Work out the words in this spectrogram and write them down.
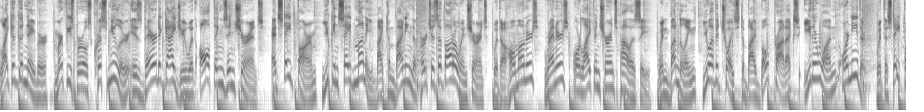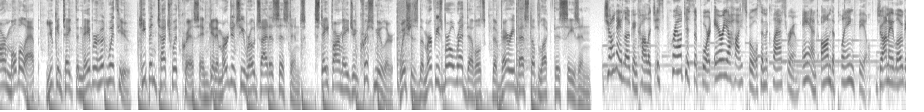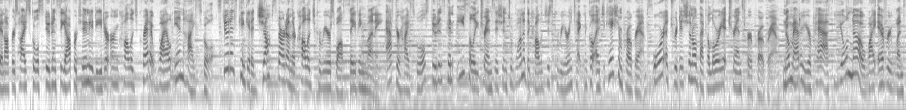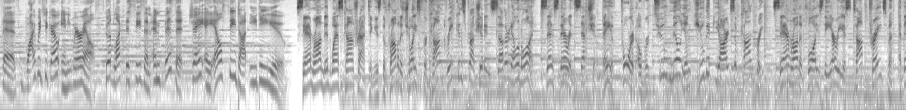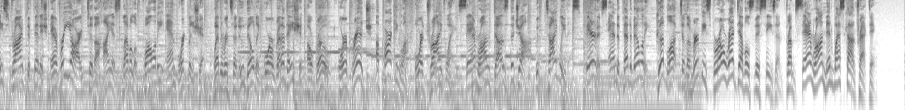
Like a good neighbor, Murphysboro's Chris Mueller is there to guide you with all things insurance. At State Farm, you can save money by combining the purchase of auto insurance with a homeowner's, renter's, or life insurance policy. When bundling, you have a choice to buy both products, either one or neither. With the State Farm mobile app, you can take the neighborhood with you. Keep in touch with Chris and get emergency roadside assistance. State Farm agent Chris Mueller wishes the Murfreesboro Red Devils the very best of luck this season. John A. Logan College is proud to support area high schools in the classroom and on the playing field. John A. Logan offers high school students the opportunity to earn college credit while in high school. Students can get a jump start on their college careers while saving money. After high school, students can easily transition to one of the college's career and technical education programs or a traditional baccalaureate transfer program. No matter your path, you'll know why everyone says, Why would you go anywhere else? Good luck this season and visit jalc.edu. Samron Midwest Contracting is the prominent choice for concrete construction in southern Illinois. Since their inception, they have poured over 2 million cubic yards of concrete. Samron employs the area's top tradesmen, and they strive to finish every yard to the highest level of quality and workmanship. Whether it's a new building or a renovation, a road or a bridge, a parking lot or a driveway, Samron does the job with timeliness, fairness, and dependability. Good luck to the Murphysboro Red Devils this season from Samron Midwest Contracting.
